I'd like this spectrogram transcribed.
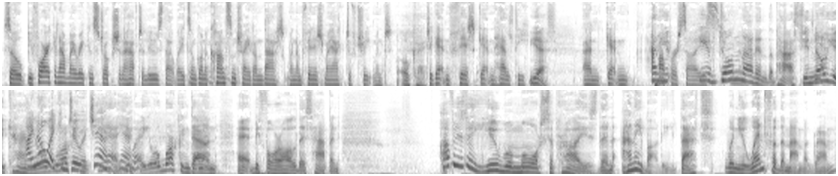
So before I can have my reconstruction, I have to lose that weight. So I'm going to concentrate on that when I'm finished my active treatment. Okay. To getting fit, getting healthy. Yes. And getting And proper you, size. You've done you know. that in the past. You know Yeah. you can. I You know I can do working- it, yeah, yeah. You, were, you were working down uh, before all this happened. Obviously, you were more surprised than anybody that when you went for the mammogram,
